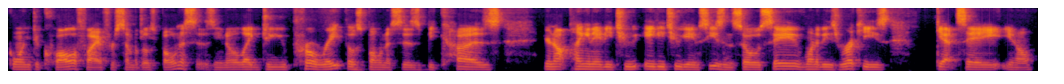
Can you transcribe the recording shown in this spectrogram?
going to qualify for some of those bonuses you know like do you prorate those bonuses because you're not playing an 82 82 game season so say one of these rookies gets a you know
